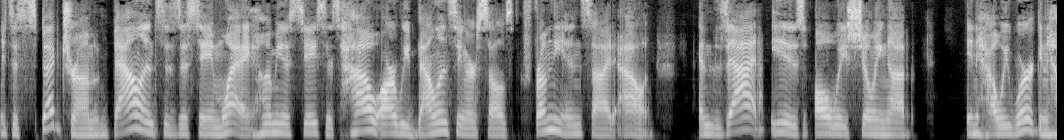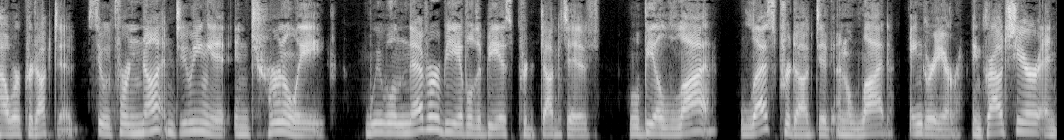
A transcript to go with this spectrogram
it's a spectrum. Balance is the same way. Homeostasis. How are we balancing ourselves from the inside out? And that is always showing up in how we work and how we're productive. So if we're not doing it internally, we will never be able to be as productive. We'll be a lot less productive and a lot angrier and grouchier and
